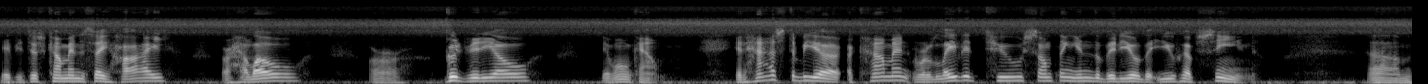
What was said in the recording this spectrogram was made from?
If you just come in and say hi or hello or good video, it won't count. It has to be a, a comment related to something in the video that you have seen. Um,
